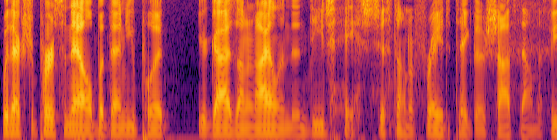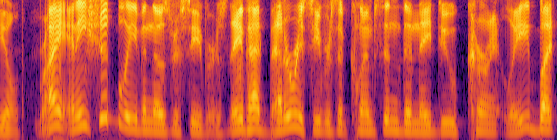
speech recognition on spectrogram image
with extra personnel. But then you put your guys on an island, and DJ is just unafraid to take those shots down the field. Right, and he should believe in those receivers. They've had better receivers at Clemson than they do currently, but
